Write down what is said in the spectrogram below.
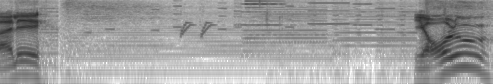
Bah allez Il est relou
